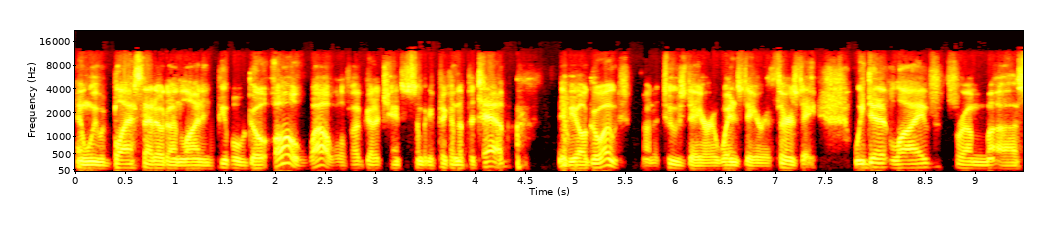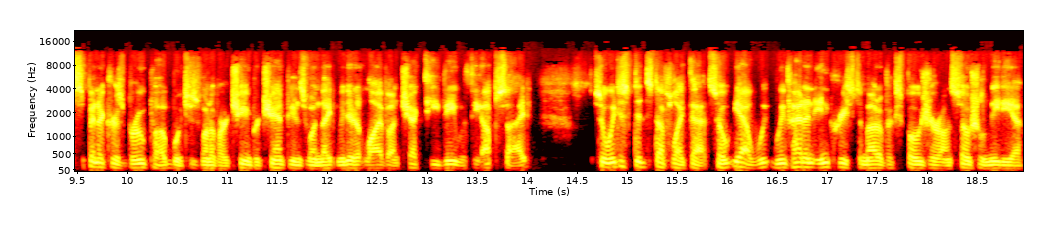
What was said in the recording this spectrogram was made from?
and we would blast that out online, and people would go, "Oh, wow! Well, if I've got a chance of somebody picking up the tab, maybe I'll go out on a Tuesday or a Wednesday or a Thursday." We did it live from uh, Spinnaker's Brew Pub, which is one of our chamber champions. One night we did it live on CHEK TV with the Upside so we just did stuff like that. So yeah, we, we've had an increased amount of exposure on social media.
